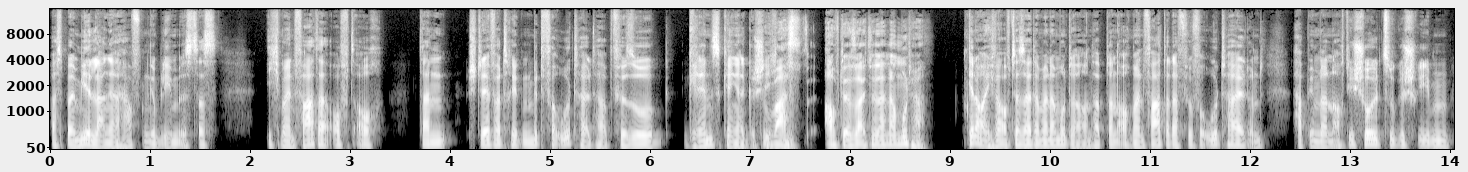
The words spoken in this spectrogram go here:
was bei mir lange haften geblieben ist, dass ich meinen Vater oft auch dann stellvertretend mit verurteilt habe für so Grenzgängergeschichten. Du warst auf der Seite deiner Mutter. Genau, ich war auf der Seite meiner Mutter und habe dann auch meinen Vater dafür verurteilt und habe ihm dann auch die Schuld zugeschrieben,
